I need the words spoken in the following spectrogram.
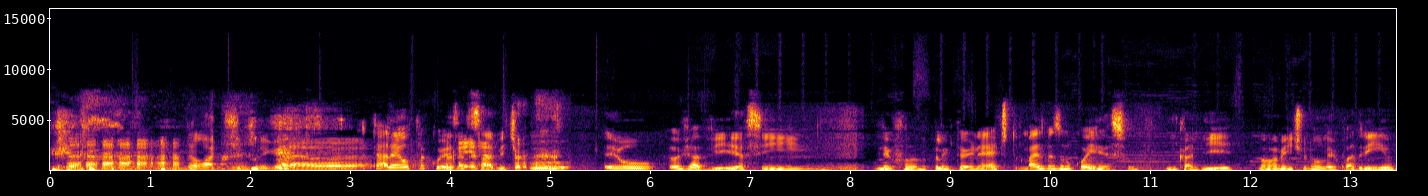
Ótimo, obrigado. Cara, é outra coisa, sabe? Tipo, eu, eu já vi, assim, nego falando pela internet e tudo mais, mas eu não conheço. Nunca li, novamente eu não leio quadrinho,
